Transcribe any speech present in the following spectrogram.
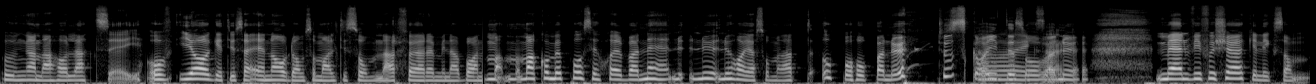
ungarna har lagt sig. Och jag är ju så en av dem som alltid somnar före mina barn. Ma- man kommer på sig själv bara, nej nu, nu, nu har jag somnat, upp och hoppa nu. Du ska Ja, inte sova exakt. nu. Men vi försöker liksom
